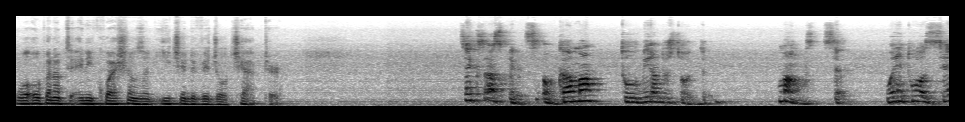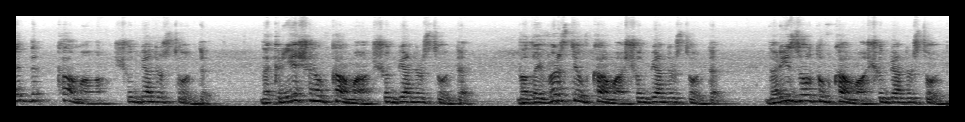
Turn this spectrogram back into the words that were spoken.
we'll open up to any questions on each individual chapter six aspects of karma to be understood. Monks said, when it was said karma should be understood, the creation of karma should be understood, the diversity of karma should be understood, the result of karma should be understood,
